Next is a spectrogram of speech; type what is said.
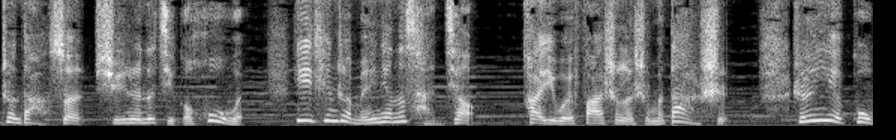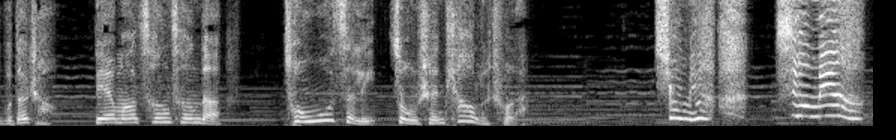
正打算寻人的几个护卫，一听这梅娘的惨叫。还以为发生了什么大事，人也顾不得找，连忙蹭蹭的从屋子里纵身跳了出来。救命！救命！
